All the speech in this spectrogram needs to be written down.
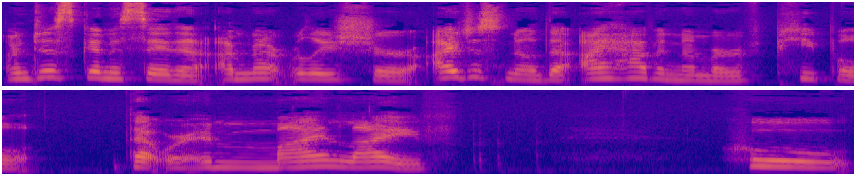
I'm just going to say that I'm not really sure. I just know that I have a number of people that were in my life who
